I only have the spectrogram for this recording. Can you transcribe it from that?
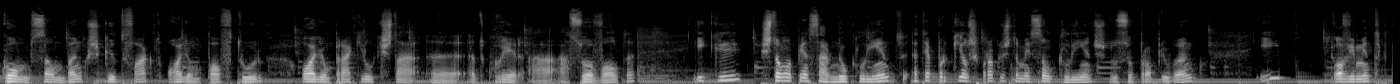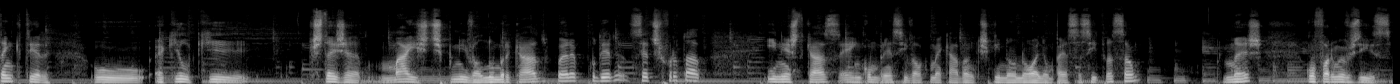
como são bancos que de facto olham para o futuro, olham para aquilo que está uh, a decorrer à, à sua volta e que estão a pensar no cliente, até porque eles próprios também são clientes do seu próprio banco e, obviamente, que têm que ter o, aquilo que, que esteja mais disponível no mercado para poder ser desfrutado. E neste caso é incompreensível como é que há bancos que não, não olham para essa situação, mas, conforme eu vos disse,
